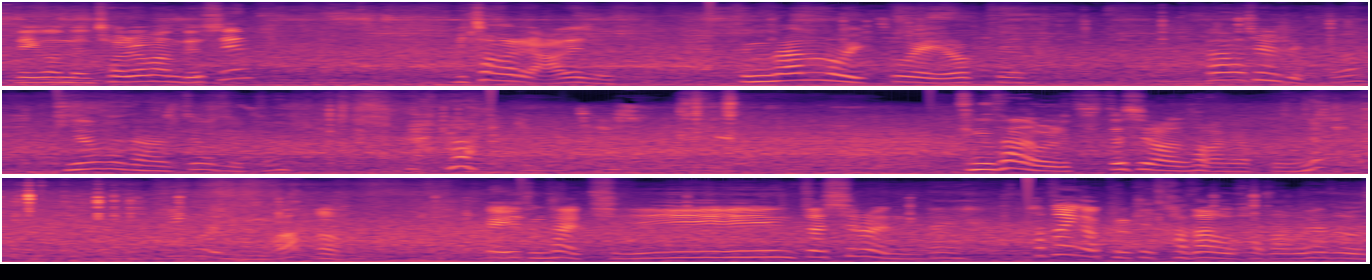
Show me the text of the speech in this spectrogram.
근데 이거는 저렴한 대신 미창가리를 안 해줘. 등산로 입구에 이렇게 화장실도 있고요. 기념사진 하나 찍어줄게요. 등산을 원래 진짜 싫어하는 사람이었거든요? 끼고 있는 거야? 어. 이 등산을 진짜 싫어했는데 하정이가 그렇게 가자고 가자고 해도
